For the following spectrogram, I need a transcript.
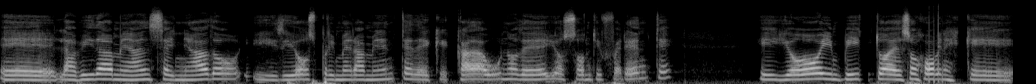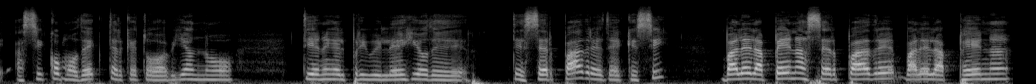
Eh, la vida me ha enseñado y Dios primeramente de que cada uno de ellos son diferentes. Y yo invito a esos jóvenes que, así como Dexter, que todavía no tienen el privilegio de, de ser padres, de que sí, vale la pena ser padre, vale la pena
